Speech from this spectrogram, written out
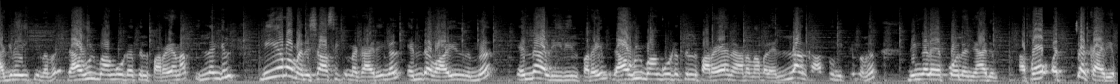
ആഗ്രഹിക്കുന്നത് രാഹുൽ മാങ്കൂട്ടത്തിൽ പറയണം. ഇല്ലെങ്കിൽ നിയമം അനുശാസിക്കുന്ന കാര്യങ്ങൾ എന്റെ വായിൽ നിന്ന് എന്നാ രീതിയിൽ പറയും. രാഹുൽ മാങ്കൂട്ടത്തിൽ പറയാനാണ് നമ്മൾ എല്ലാം കാത്തു നിൽക്കുന്നത്. നിങ്ങളെ പോലെ ഞാനും. അപ്പോൾ ഒറ്റ കാര്യം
